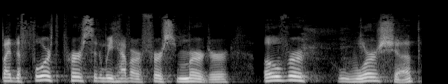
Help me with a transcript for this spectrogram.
By the fourth person, we have our first murder over worship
